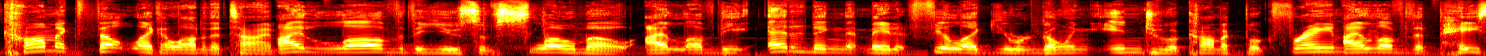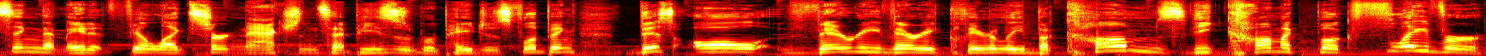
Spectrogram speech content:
comic felt like a lot of the time. I love the use of slow mo. I love the editing that made it feel like you were going into a comic book frame. I love the pacing that made it feel like certain action set pieces were pages flipping. This all very, very clearly becomes the comic book flavor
